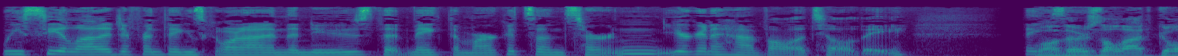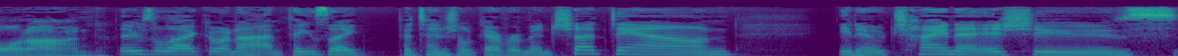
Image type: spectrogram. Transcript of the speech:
we see a lot of different things going on in the news that make the markets uncertain, you're going to have volatility. Things well, there's like, a lot going on. There's a lot going on. Things like potential government shutdown, you know, China issues,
